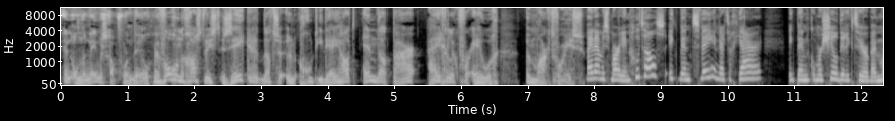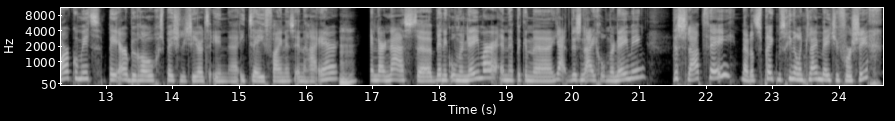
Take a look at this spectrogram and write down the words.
en ondernemerschap voor een deel. Mijn volgende gast wist zeker dat ze een goed idee had en dat daar eigenlijk voor eeuwig een markt voor is. Mijn naam is Marlin Goethals. Ik ben 32 jaar. Ik ben commercieel directeur bij Marcomit, PR-bureau gespecialiseerd in uh, IT, finance en HR. Mhm. En daarnaast uh, ben ik ondernemer en heb ik een, uh, ja, dus een eigen onderneming. De slaapvee. Nou, dat spreekt misschien al een klein beetje voor zich.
